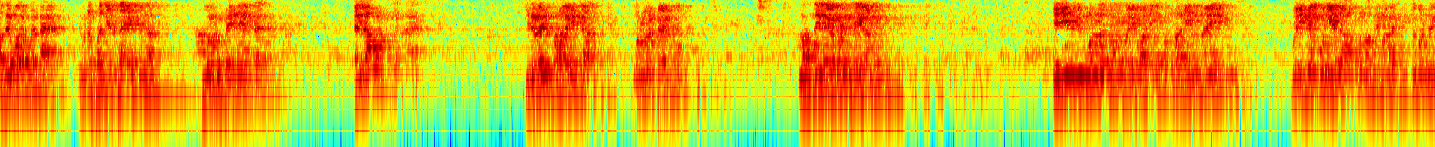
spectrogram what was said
അതേപോലെ തന്നെ ഇവിടെ സജീവനായിട്ടുള്ള പൂർവ സൈനികരുടെ എല്ലാവർക്കും തന്നെ ഇതുവരെ സഹായിച്ച മുഴുവൻ പേർക്കും നന്ദി രേഖപ്പെടുത്തുകയാണ്. ഇനി ഇതുപോലുള്ള നമ്മുടെ പരിപാടികൾ നമ്മൾ അറിയുന്നതായി ഒരിക്കൽ കൂടി എല്ലാവർക്കും നന്ദി പ്രകാശിപ്പിച്ചുകൊണ്ട്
